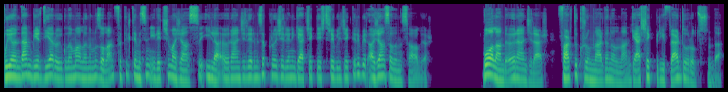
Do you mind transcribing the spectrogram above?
Bu yönden bir diğer uygulama alanımız olan fakültemizin iletişim ajansı ile öğrencilerimize projelerini gerçekleştirebilecekleri bir ajans alanı sağlıyor. Bu alanda öğrenciler farklı kurumlardan alınan gerçek briefler doğrultusunda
